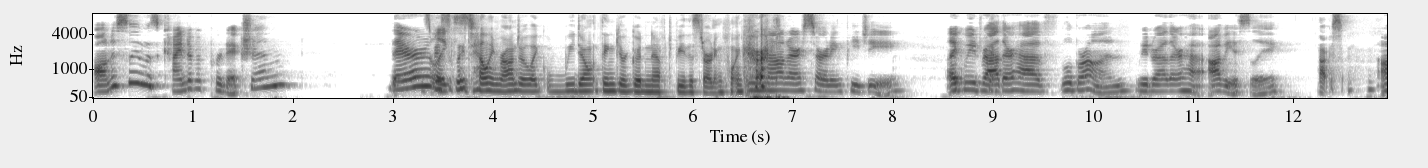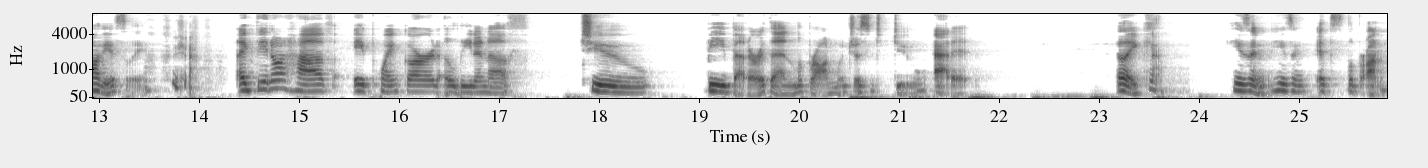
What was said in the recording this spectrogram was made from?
honestly was kind of a prediction there. It's like basically s- telling Rondo like we don't think you're good enough to be the starting point you're guard. not our starting PG. Like we'd rather have LeBron. We'd rather have obviously. Obviously, Obviously. Yeah. Like they don't have a point guard elite enough to be better than LeBron would just do at it. Like yeah. He's in he's in it's LeBron.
